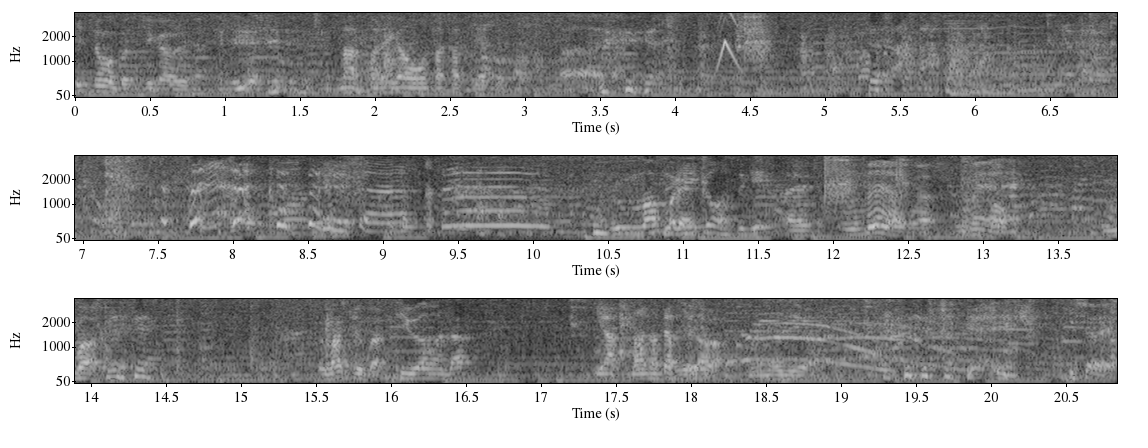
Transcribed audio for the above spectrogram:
いつもと違うね。まあこれが大阪ってやつです。うんまこれ。次行こう、次。うめえなこれ。めえね。うまい。マジうまい。ティいやまだ食べるわ同じよ。一緒だよ。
